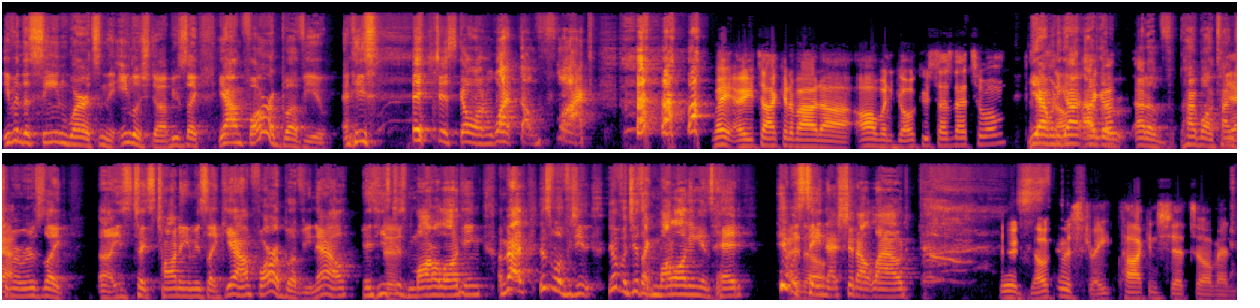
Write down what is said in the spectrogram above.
Even the scene where it's in the English dub, he's like, "Yeah, I'm far above you," and he's it's just going, "What the fuck?" Wait, are you talking about uh oh when Goku says that to him? Yeah, when he got out of, out of Hyperbolic Time Yeah. Chamber, it was like uh, he takes taunting him. He's like, "Yeah, I'm far above you now." And he's just monologuing. Imagine this is what Vegeta. You know, Vegeta's like monologuing in his head. He was saying that shit out loud. Dude, Goku was straight talking shit to him, and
